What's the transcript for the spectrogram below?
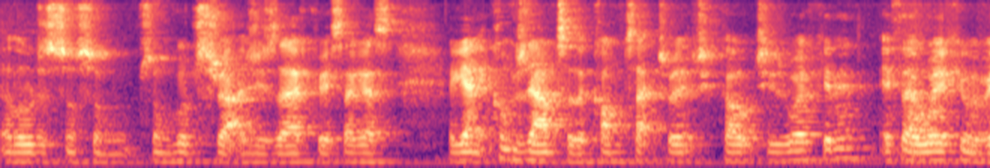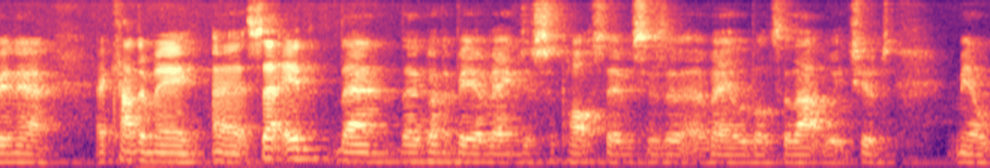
alluded to some some good strategies there, Chris. I guess again it comes down to the context which coach is working in. If they're working within a academy uh, setting, then there are going to be a range of support services available to that, which would you know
